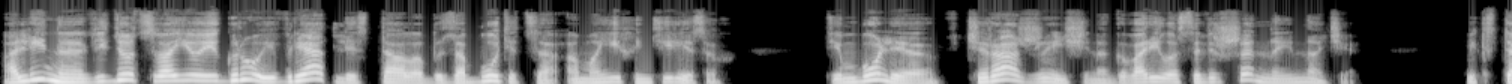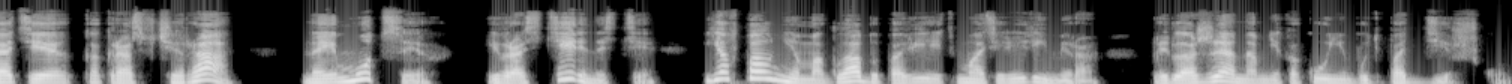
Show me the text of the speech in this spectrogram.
Алина ведет свою игру и вряд ли стала бы заботиться о моих интересах. Тем более, вчера женщина говорила совершенно иначе. И, кстати, как раз вчера, на эмоциях и в растерянности, я вполне могла бы поверить матери Римера, предложи она мне какую-нибудь поддержку.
